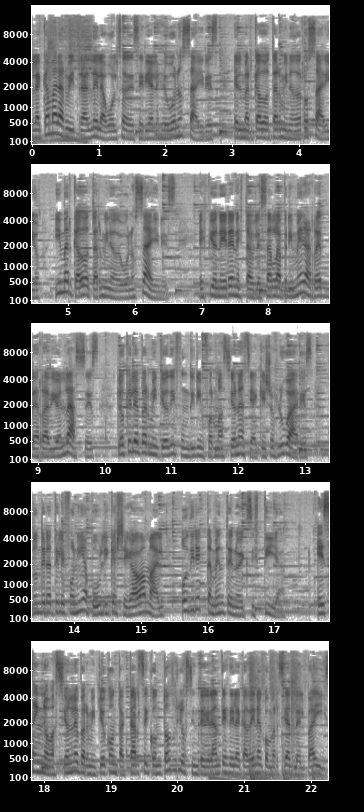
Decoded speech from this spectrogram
la Cámara Arbitral de la Bolsa de Cereales de Buenos Aires, el Mercado a Término de Rosario y Mercado a Término de Buenos Aires. Es pionera en establecer la primera red de radioenlaces, lo que le permitió difundir información hacia aquellos lugares donde la telefonía pública llegaba mal o directamente no existía. Esa innovación le permitió contactarse con todos los integrantes de la cadena comercial del país.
